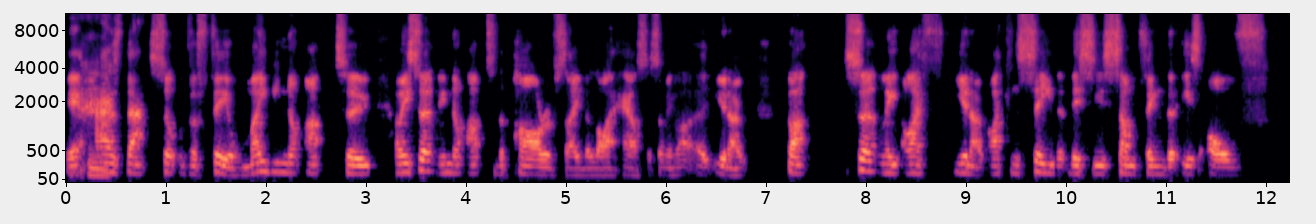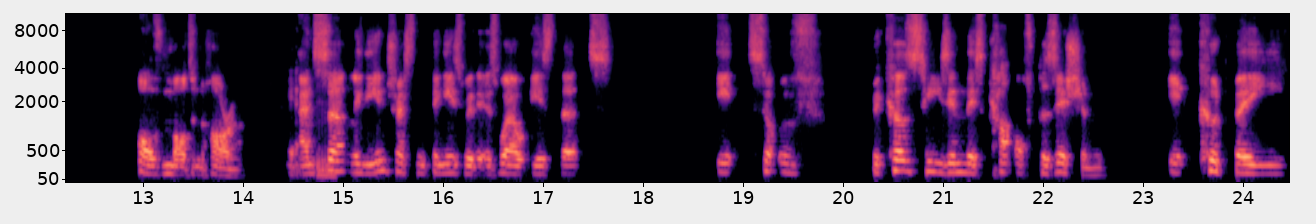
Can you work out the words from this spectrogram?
It Hmm. has that sort of a feel maybe not up to i mean certainly not up to the par of say the lighthouse or something like that you know but certainly i you know i can see that this is something that is of of modern horror Yeah. and Mm. certainly the interesting thing is with it as well is that it sort of because he's in this cut off position it could be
